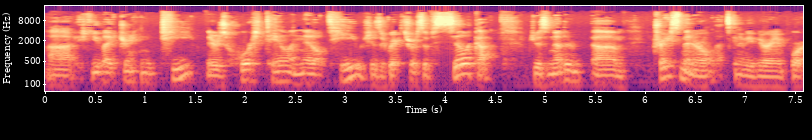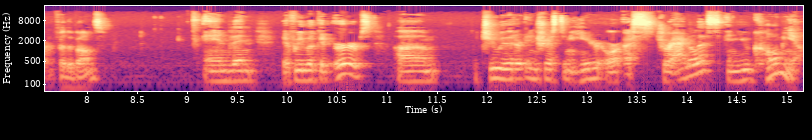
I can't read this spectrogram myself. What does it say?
Uh, if you like drinking tea, there's horsetail and nettle tea, which is a great source of silica, which is another um, trace mineral that's going to be very important for the bones. And then if we look at herbs, um, two that are interesting here are astragalus and eucommia.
